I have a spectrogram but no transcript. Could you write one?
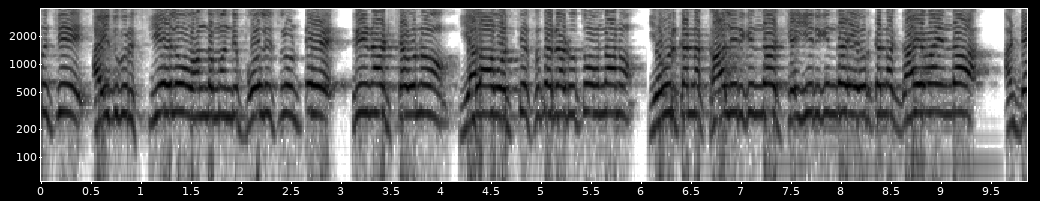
నుంచి ఐదుగురు సీఏలు వంద మంది పోలీసులు ఉంటే త్రీ నాట్ సెవెన్ ఎలా వర్తిస్తుందని అడుగుతూ ఉన్నాను. ఎవరికన్నా కాలు ఇరిగిందా చెయ్యి ఇరిగిందా ఎవరికన్నా గాయమైందా? అంటే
